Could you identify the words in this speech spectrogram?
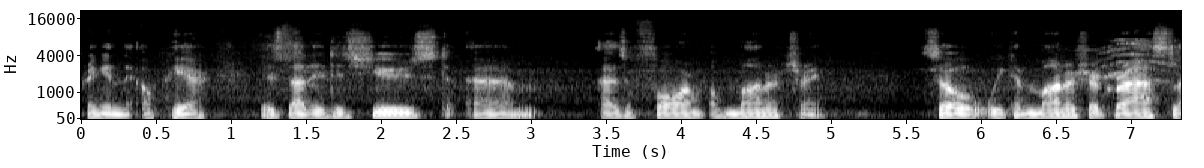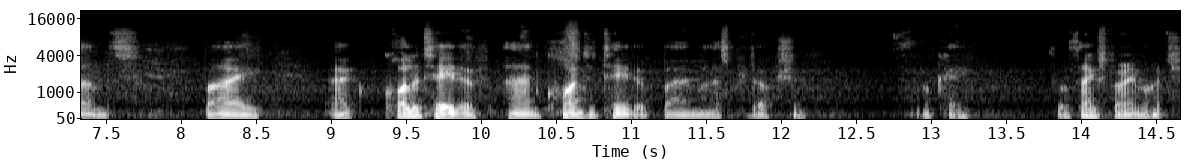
bringing up here is that it is used um, as a form of monitoring. So we can monitor grasslands by uh, qualitative and quantitative biomass production. Okay, so thanks very much.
